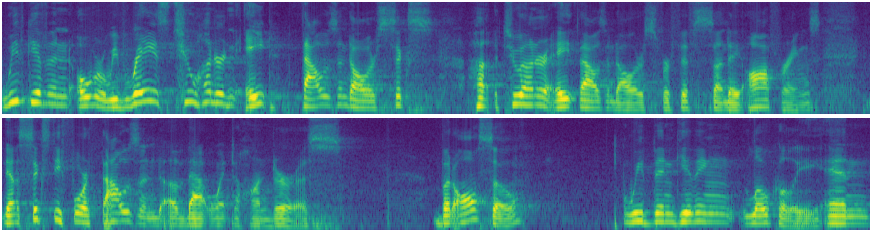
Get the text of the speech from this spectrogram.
we've given over, we've raised $208,000, $208,000 for Fifth Sunday offerings. Now, 64,000 of that went to Honduras, but also we've been giving locally, and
